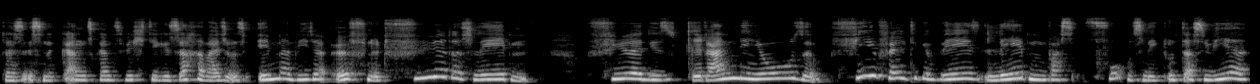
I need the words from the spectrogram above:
Das ist eine ganz, ganz wichtige Sache, weil sie uns immer wieder öffnet für das Leben, für dieses grandiose, vielfältige Leben, was vor uns liegt und dass wir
